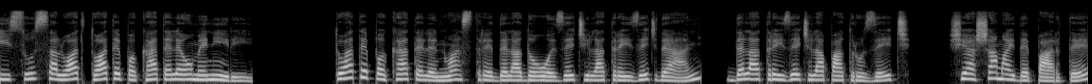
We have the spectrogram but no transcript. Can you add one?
Isus a luat toate păcatele omenirii. Toate păcatele noastre de la 20 la 30 de ani, de la 30 la 40, și așa mai departe,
